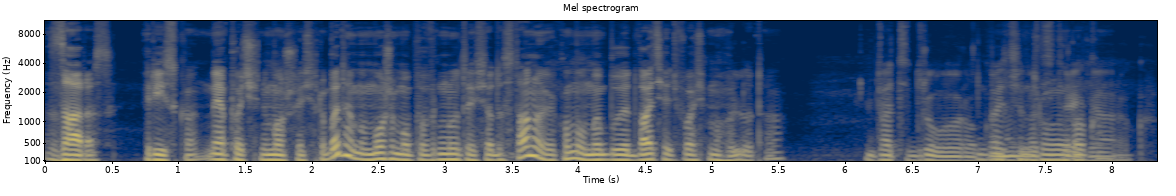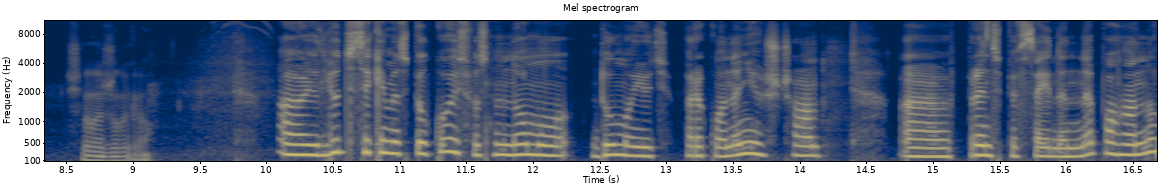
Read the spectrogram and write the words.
зараз. Різко не почнемо щось робити, ми можемо повернутися до стану, в якому ми були 28 лютого. 22-го року, 22 не року. року. Що важливо. Люди, з якими спілкуюсь, в основному думають, переконані, що в принципі все йде непогано,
